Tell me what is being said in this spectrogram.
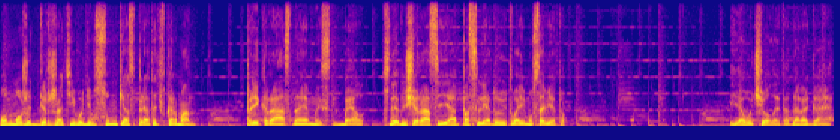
Он может держать его не в сумке, а спрятать в карман». «Прекрасная мысль, Белл. В следующий раз я последую твоему совету». «Я учел это, дорогая.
